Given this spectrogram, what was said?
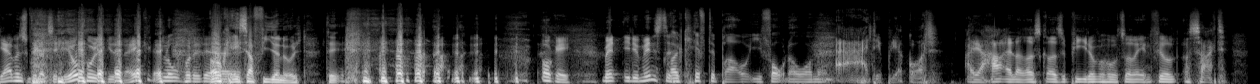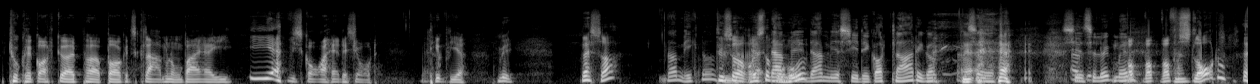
Ja, men skulle da til Liverpool, jeg gider da ikke glo på det der. Okay, så 4-0. Det, Okay, men i det mindste... Hold kæft, det brag, I får derovre, mand. Ah, det bliver godt. Ej, jeg har allerede skrevet til Peter på Hotel Anfield og sagt, du kan godt gøre et par buckets klar med nogle bajer i. Ja, vi skal over have det sjovt. Det bliver... Hvad så? Nå, men ikke noget. Du så og ryster på nej, men- hovedet. Nej, men jeg siger, det er godt klart, ikke? Altså, jeg siger tillykke med det. hvor, hvorfor slår du?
